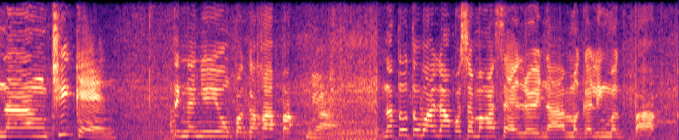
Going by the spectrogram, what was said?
ng chicken. Tingnan nyo yung pagkakapak niya. Natutuwa lang ako sa mga seller na magaling mag-pack.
